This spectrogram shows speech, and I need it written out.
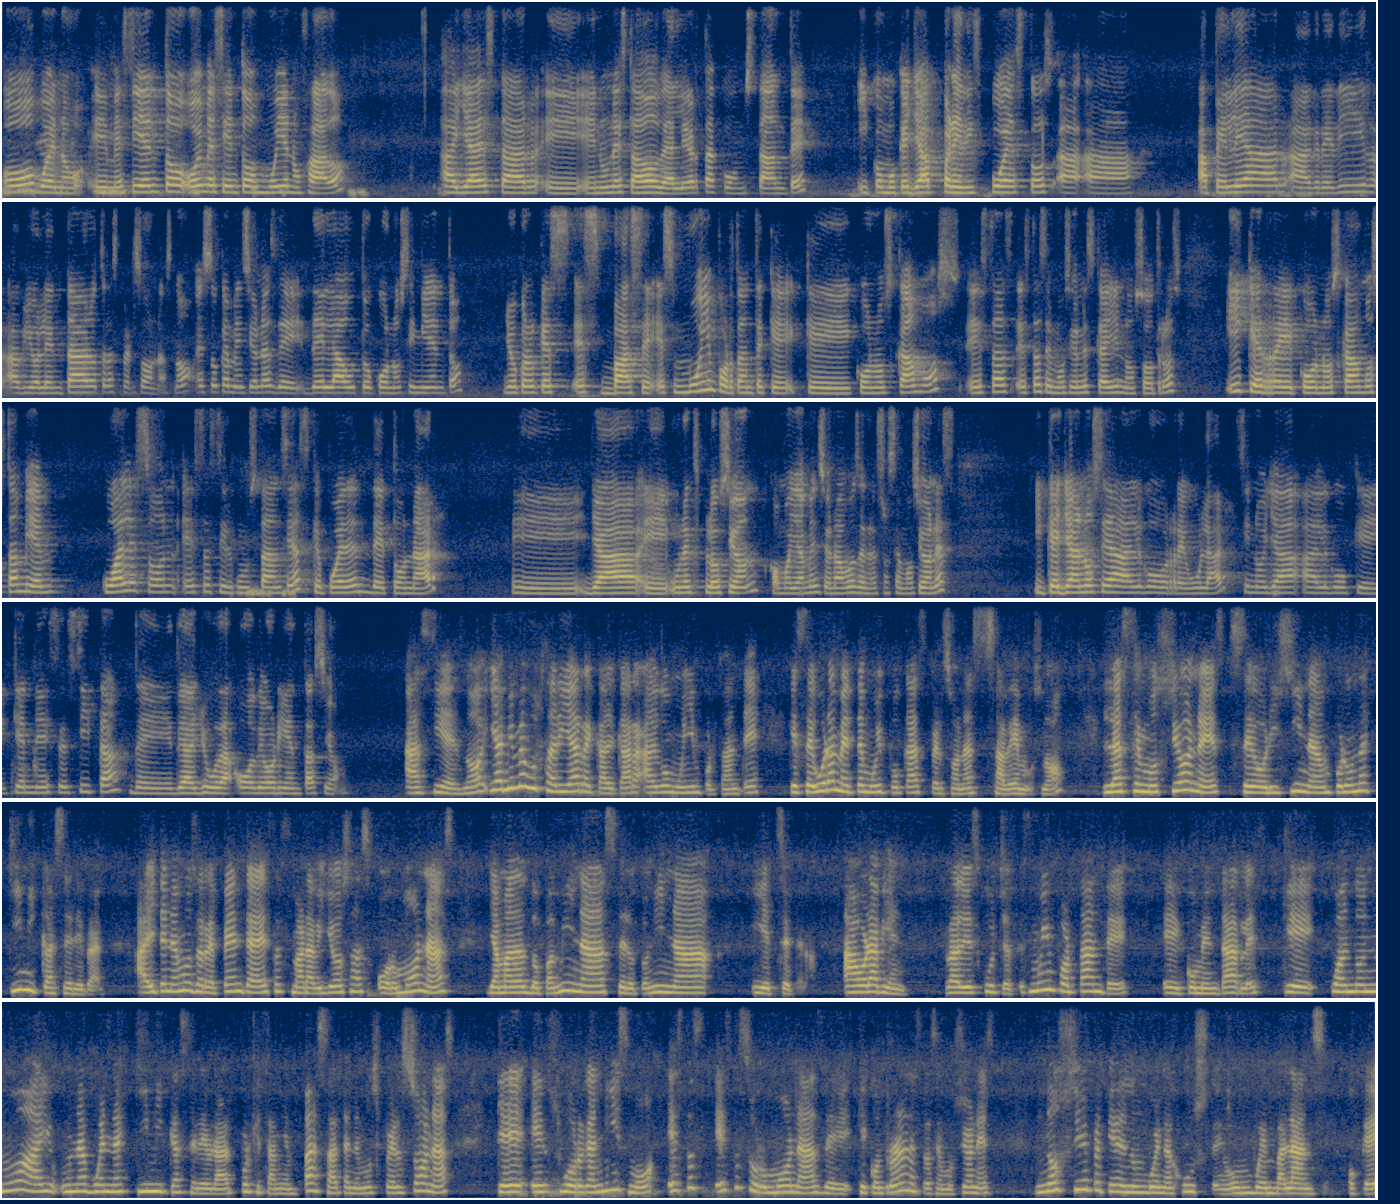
O bueno, me siento, hoy me siento muy enojado, a ya estar en un estado de alerta constante y como que ya predispuestos a, pelear, a agredir, a violentar a otras personas, ¿no? Eso que mencionas de, del autoconocimiento, yo creo que es, base, es muy importante que, conozcamos estas, estas emociones que hay en nosotros y que reconozcamos también cuáles son esas circunstancias que pueden detonar eh, ya eh, una explosión, como ya mencionamos, de nuestras emociones y que ya no sea algo regular, sino ya algo que, necesita de, ayuda o de orientación. Así es, ¿no? Y a mí me gustaría recalcar algo muy importante que seguramente muy pocas personas sabemos, ¿no? Las emociones se originan por una química cerebral. Ahí tenemos de repente a estas maravillosas hormonas llamadas dopamina, serotonina y etcétera. Ahora bien, radio escuchas, es muy importante eh, comentarles que cuando no hay una buena química cerebral, porque también pasa, tenemos personas que en su organismo, estas, estas hormonas de, que controlan nuestras emociones, no siempre tienen un buen ajuste o un buen balance, ¿ok?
